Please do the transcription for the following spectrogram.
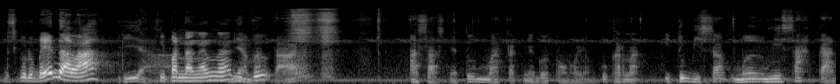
geus kudu beda lah Iya. si pandangannya Ini gitu. mata. Asasnya tuh mataknya gotong royong tuh karena itu bisa memisahkan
